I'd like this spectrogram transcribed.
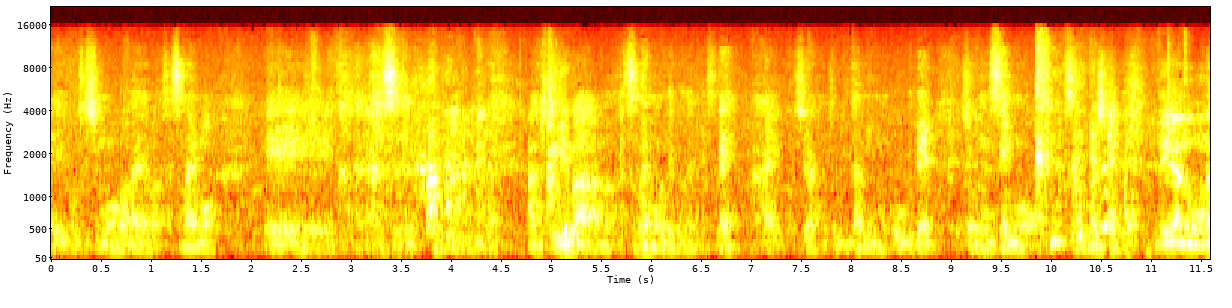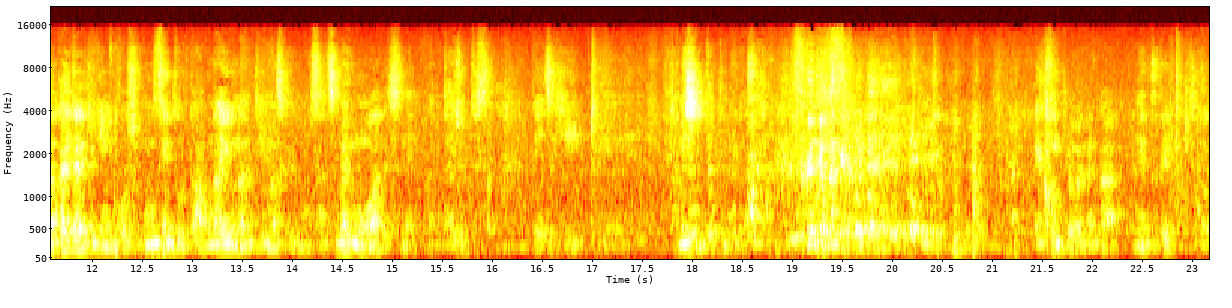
えー、今年も我が家はさつまいも、えー、必ず秋といえばあのさつまいもでございますね。はい。こちら本当にビタミンも豊富で食物繊維もたくさんありまして。であのお腹痛い時にこう食物繊維取ると危ないよなんて言いますけどもさつまいもはですねあの大丈夫です、えー、ぜひ、えー、試しに取ってみてください 拠はなんかネットでちょっと調べて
